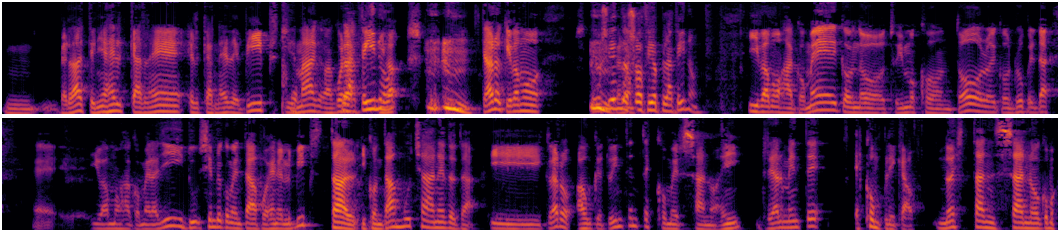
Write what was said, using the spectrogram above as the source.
Mm, ¿Verdad? Tenías el carnet, el carnet de VIPs y demás, me acuerdo. Platino. claro, que íbamos. Yo siendo socio platino íbamos a comer cuando estuvimos con Tolo y con Rupert y tal. Eh, íbamos a comer allí y tú siempre comentabas, pues en el VIPS tal, y contabas muchas anécdotas. Y claro, aunque tú intentes comer sano ahí, realmente es complicado. No es tan sano como.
